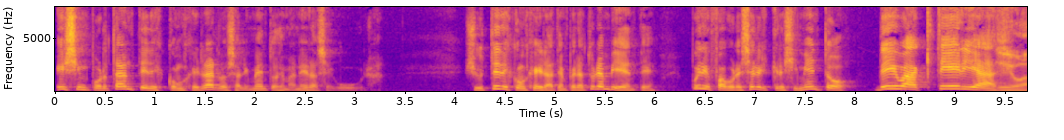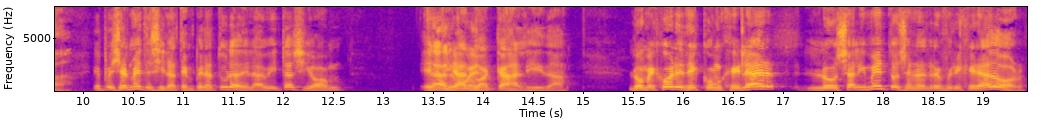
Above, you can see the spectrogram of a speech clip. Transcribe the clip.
Es importante descongelar los alimentos de manera segura. Si usted descongela a temperatura ambiente, puede favorecer el crecimiento de bacterias, Sí, va. Especialmente si la temperatura de la habitación es Claro, tirando bueno. a cálida. Lo mejor es descongelar los alimentos en el refrigerador.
